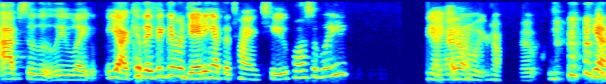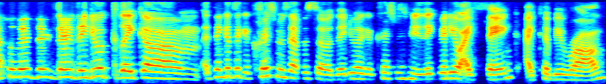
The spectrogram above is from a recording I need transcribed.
absolutely like yeah, because I think they were dating at the time too, possibly. Yeah, I don't know what you're talking about. yeah, so they're, they're, they're, they do a, like um I think it's like a Christmas episode. They do like a Christmas music video. I think I could be wrong.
